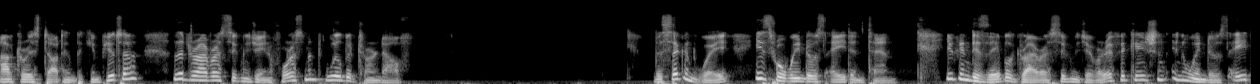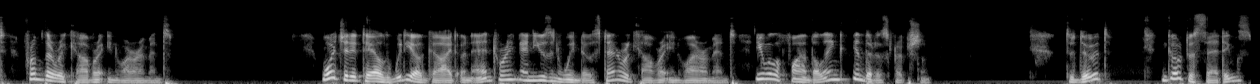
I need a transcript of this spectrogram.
After restarting the computer, the driver signature enforcement will be turned off. The second way is for Windows 8 and 10. You can disable driver signature verification in Windows 8 from the recovery environment. Watch a detailed video guide on entering and using Windows 10 recovery environment. You will find the link in the description. To do it, go to Settings,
